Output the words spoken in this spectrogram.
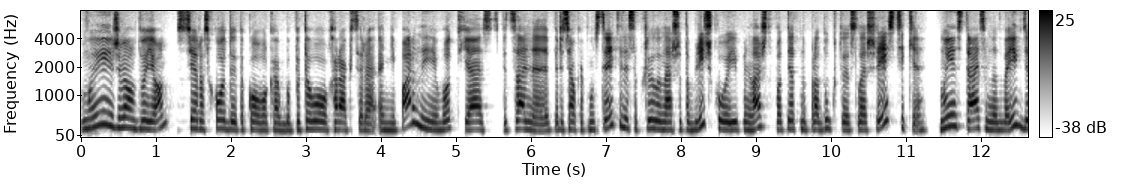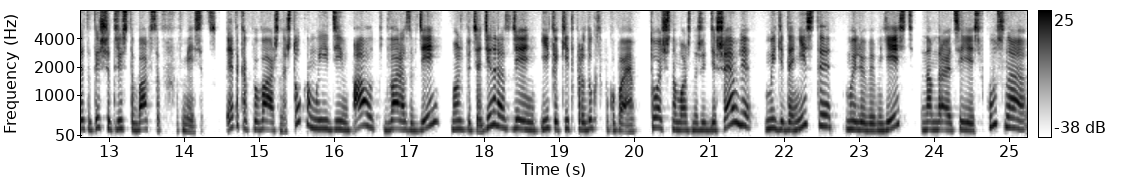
Мы живем вдвоем, все расходы такого как бы бытового характера, они парные. Вот я специально перед тем, как мы встретились, открыла нашу табличку и поняла, что вот где-то на продукты слэш-рестики мы тратим на двоих где-то 1300 баксов в месяц. Это как бы важная штука. Мы едим out два раза в день, может быть, один раз в день, и какие-то продукты покупаем. Точно можно жить дешевле. Мы гедонисты, мы любим есть, нам нравится есть вкусно,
